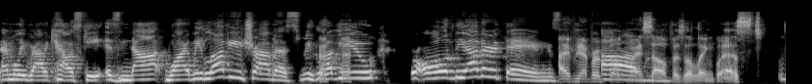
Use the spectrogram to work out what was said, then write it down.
Emily Radikowski, is not why we love you, Travis. We love you for all of the other things. I've never built Um, myself as a linguist.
